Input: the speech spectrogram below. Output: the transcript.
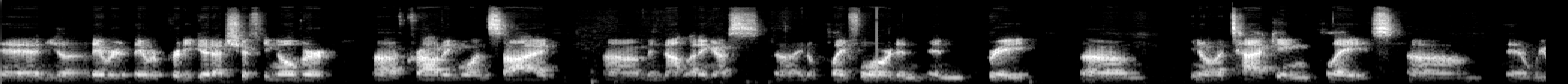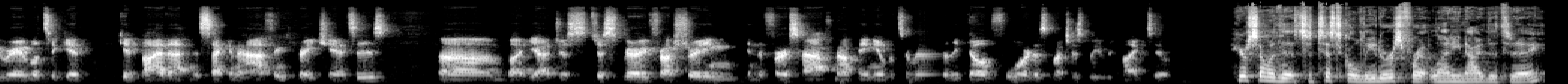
and you know they were they were pretty good at shifting over, uh, crowding one side, um, and not letting us uh, you know play forward and, and create um, you know attacking plays. Um, and we were able to get get by that in the second half and create chances. Um, but yeah, just just very frustrating in the first half, not being able to really go forward as much as we would like to. Here's some of the statistical leaders for Atlanta United today.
